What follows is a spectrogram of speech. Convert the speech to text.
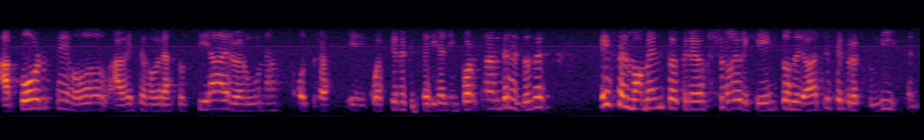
aporte o a veces obra social o algunas otras eh, cuestiones que serían importantes. Entonces, es el momento, creo yo, de que estos debates se profundicen.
